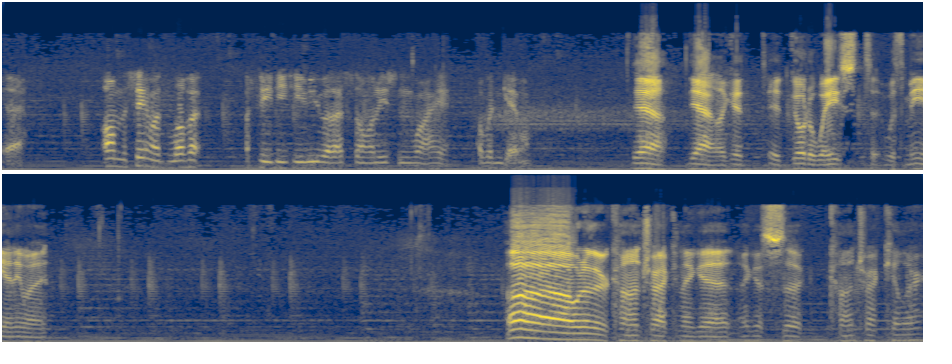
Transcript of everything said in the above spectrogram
Yeah. I'm the same, I'd love it. A 3D TV, but that's the only reason why I wouldn't get one. Yeah, yeah. Like it, it'd go to waste with me anyway. Oh, what other contract can I get? I guess uh, contract killer.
